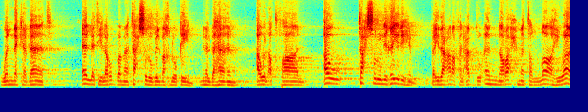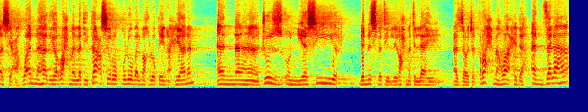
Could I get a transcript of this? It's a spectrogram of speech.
والنكبات التي لربما تحصل بالمخلوقين من البهائم أو الأطفال أو تحصل لغيرهم. فإذا عرف العبد أن رحمة الله واسعة وأن هذه الرحمة التي تعصر قلوب المخلوقين أحيانا أنها جزء يسير بالنسبة لرحمة الله عز وجل. رحمة واحدة أنزلها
